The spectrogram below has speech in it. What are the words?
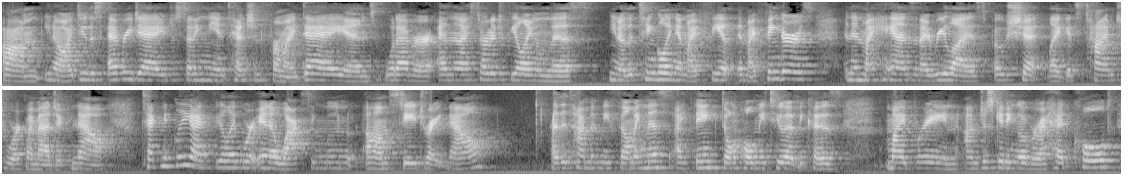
um, you know, I do this every day, just setting the intention for my day and whatever. And then I started feeling this you know, the tingling in my feel in my fingers and in my hands and I realized, oh shit, like it's time to work my magic now. Technically, I feel like we're in a waxing moon um, stage right now. At the time of me filming this, I think, don't hold me to it because my brain, I'm just getting over a head cold,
